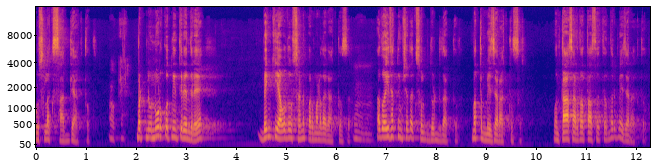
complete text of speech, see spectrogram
ಉಳಿಸ್ಲಕ್ಕೆ ಸಾಧ್ಯ ಆಗ್ತದೆ. ಓಕೆ ಬಟ್ ನೀವು ನೋಡ್ಕೋತ ನಿಂತೀರಿ ಅಂದರೆ ಬೆಂಕಿ ಯಾವುದೋ ಸಣ್ಣ ಪ್ರಮಾಣದಾಗ ಆಗ್ತದೆ ಸರ್. ಅದು ಐದು ಹತ್ತು ನಿಮಿಷದಾಗ ಸ್ವಲ್ಪ ದೊಡ್ಡದಾಗ್ತದೆ ಮತ್ತು ಮೇಜರ್ ಆಗ್ತದೆ ಸರ್. ಒಂದು ತಾಸು ಅರ್ಧ ತಾಸು ಆಯ್ತು ಅಂದ್ರೆ ಬೇಜಾರಾಗ್ತದೆ. ಆಗ್ತದೆ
